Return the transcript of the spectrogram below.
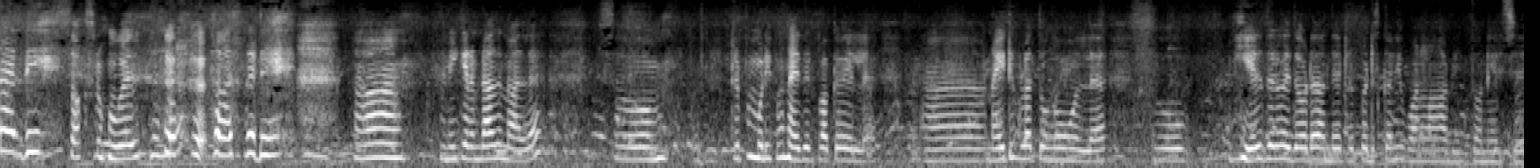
ആരതി Socks removal. ഡേ ஆஹ், இன்னைக்கு ரெண்டாவது நாள் ஸோ ட்ரிப்பு முடிப்போம் நான் எதிர்பார்க்கவே இல்லை நைட்டு ஃபுல்லாக தூங்கவும் இல்லை ஸோ ஏழு தடவை இதோட அந்த ட்ரிப்பை டிஸ்கன்யூ பண்ணலாம் அப்படின்னு தோணிருச்சு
